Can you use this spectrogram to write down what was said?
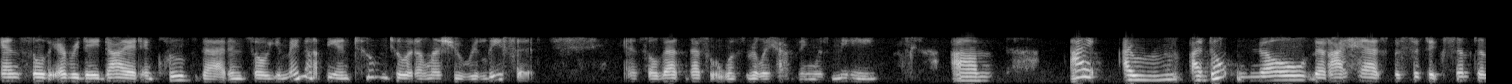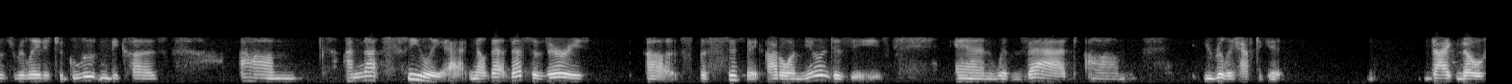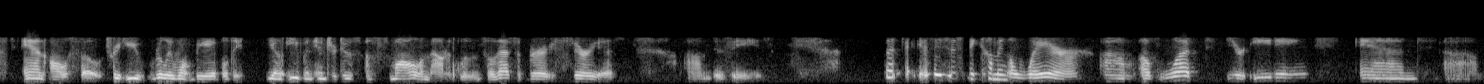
And so the everyday diet includes that. And so you may not be in tune to it unless you release it and so that that's what was really happening with me. Um, I I I don't know that I had specific symptoms related to gluten because um, I'm not celiac. Now that that's a very uh, specific autoimmune disease, and with that, um, you really have to get diagnosed and also treat. You really won't be able to, you know, even introduce a small amount of gluten. So that's a very serious um, disease. But I guess it's just becoming aware um, of what you're eating, and um,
